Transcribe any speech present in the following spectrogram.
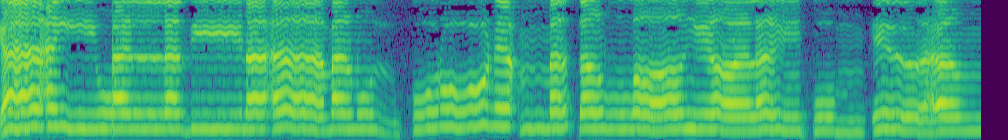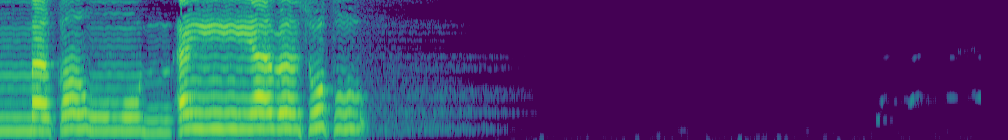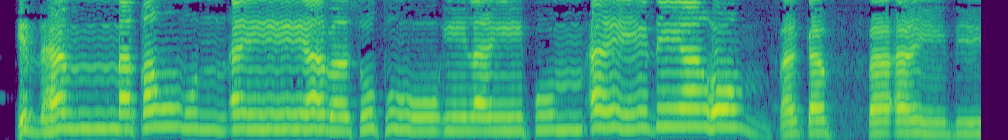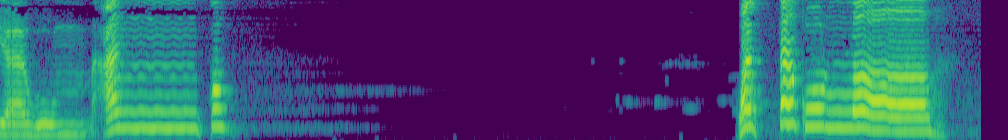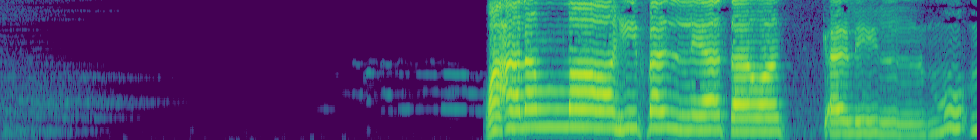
يا أيها الذين آمنوا اذكروا نعمة الله عليكم إذ هم قوم أن يبسطوا إذ هم قوم أن يبسطوا إليكم أيديهم فكف أيديهم عنكم واتقوا الله وعلى الله فليتوكل المؤمنون.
